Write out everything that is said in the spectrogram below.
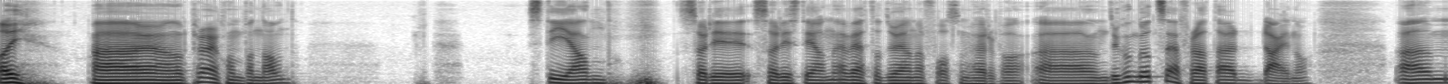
Oi. Uh, nå prøver jeg å komme på navn. Stian. Sorry, sorry, Stian. Jeg vet at du er en av få som hører på. Uh, du kan godt se for deg at det er deg nå. Um,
